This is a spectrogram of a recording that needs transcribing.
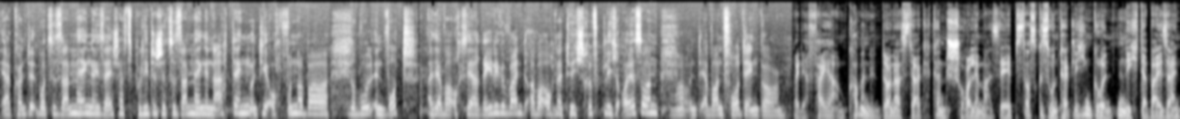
Er konnte über Zusammenhänge, gesellschaftspolitische Zusammenhänge nachdenken und die auch wunderbar sowohl in Wort, also er war auch sehr redegewandt, aber auch natürlich schriftlich äußern. Ja, und er war ein Vordenker. Bei der Feier am kommenden Donnerstag kann Schorlemmer selbst aus gesundheitlichen Gründen nicht dabei sein.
